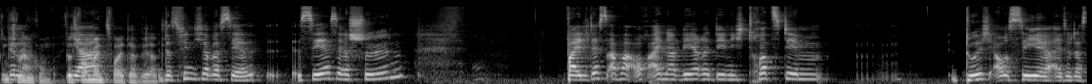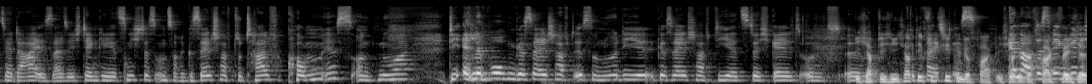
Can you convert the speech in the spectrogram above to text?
Entschuldigung, genau. das war mein zweiter Wert. Das finde ich aber sehr, sehr, sehr schön, weil das aber auch einer wäre, den ich trotzdem durchaus sehe, also dass der da ist. Also ich denke jetzt nicht, dass unsere Gesellschaft total verkommen ist und nur die Ellenbogengesellschaft ist und nur die Gesellschaft, die jetzt durch Geld und äh, Ich habe dich nicht nach Defiziten ist. gefragt. Ich genau, habe gefragt, welche,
